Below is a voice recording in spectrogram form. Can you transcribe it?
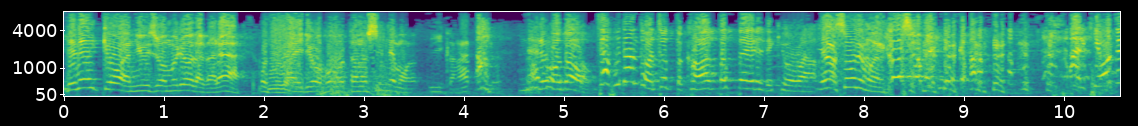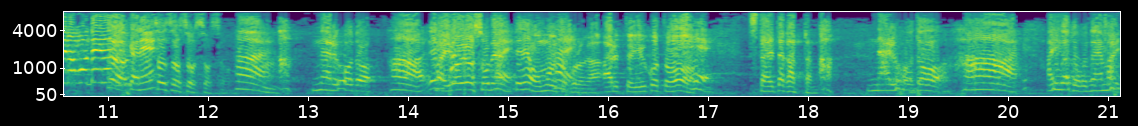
でね、今日は入場無料だから、お互い両方楽しんでもいいかなって。あ、なるほど。じゃあ普段とはちょっと変わったスタイルで今日は。いや、そうでもないかもしれない。あ、気持ちの問題なんですかね？そうそうそうそうそう。はい。あ、なるほど。はい。まあいろいろそうやってね、はい思うところがあるということをええ伝えたかったんだ。あ、なるほど。はい。ありがとうございます。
